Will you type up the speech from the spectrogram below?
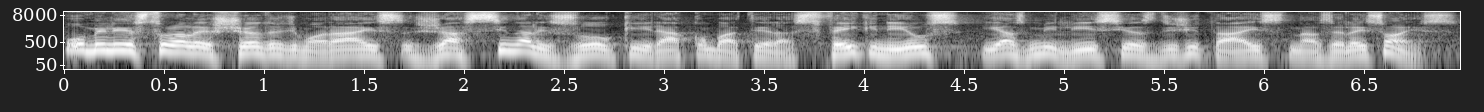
O ministro Alexandre de Moraes já sinalizou que irá combater as fake news e as milícias digitais nas eleições.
